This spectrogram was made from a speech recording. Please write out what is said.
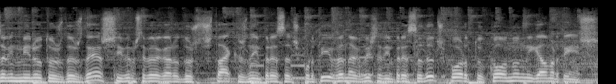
a 20 minutos das 10 e vamos saber agora dos destaques na imprensa desportiva, na revista de imprensa de desporto, com o Nuno Miguel Martins.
